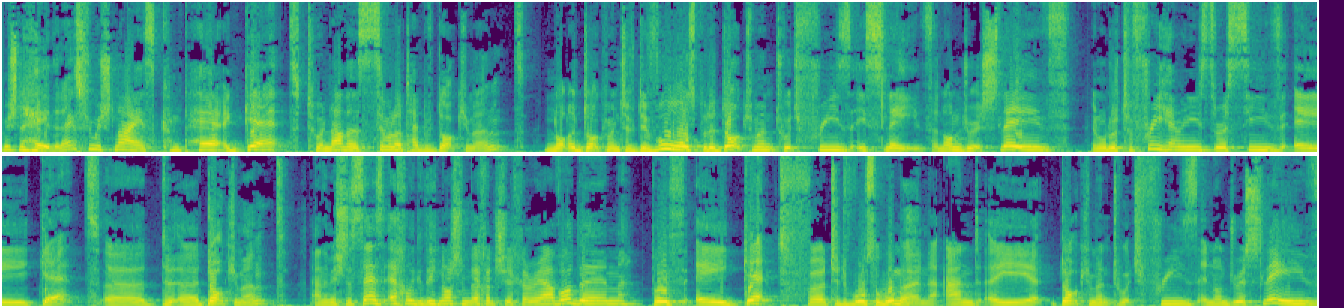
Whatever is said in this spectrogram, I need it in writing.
Mishnah Hey, the next few Mishnahs compare a get to another similar type of document, not a document of divorce, but a document which frees a slave, a non-Jewish slave. In order to free him, he needs to receive a get, uh, d- a document, and the Mishnah says, both a get for, to divorce a woman and a document which frees a non-Jewish slave,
